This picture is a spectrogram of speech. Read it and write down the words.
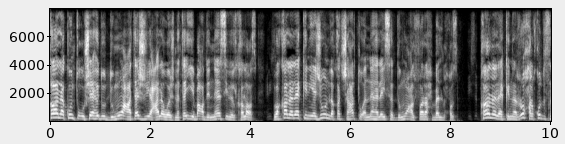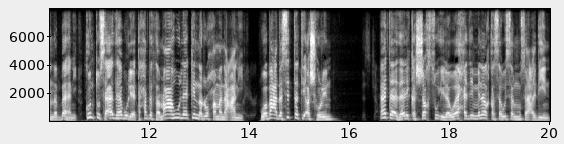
قال كنت أشاهد الدموع تجري على وجنتي بعض الناس للخلاص وقال لكن يا جون لقد شعرت أنها ليست دموع الفرح بل الحزن قال لكن الروح القدس نبهني كنت سأذهب لأتحدث معه لكن الروح منعني. وبعد ستة أشهر أتى ذلك الشخص إلى واحد من القساوسة المساعدين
